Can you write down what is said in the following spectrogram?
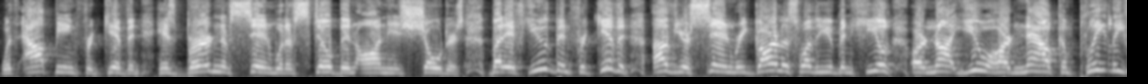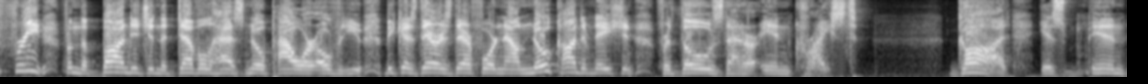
without being forgiven, his burden of sin would have still been on his shoulders. But if you've been forgiven of your sin, regardless whether you've been healed or not, you are now completely free from the bondage and the devil has no power over you because there is therefore now no condemnation for those that are in Christ. God is in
